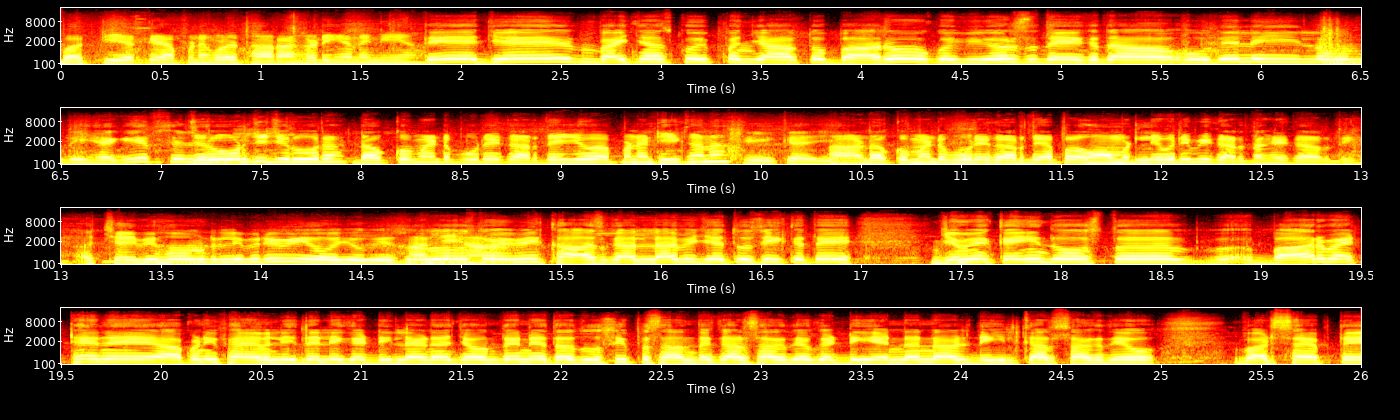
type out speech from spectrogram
ਬਾਕੀ ਅੱਗੇ ਆਪਣੇ ਕੋਲੇ 18 ਖੜੀਆਂ ਨੇਗੀਆਂ। ਤੇ ਜੇ ਬਾਈ ਚਾਂਸ ਕੋਈ ਪੰਜਾਬ ਤੋਂ ਬਾਹਰੋਂ ਕੋਈ ਵਿਊਅਰਸ ਦੇਖਦਾ ਉਹਦੇ ਲਈ ਲੋਨ ਦੀ ਹੈਗੀ ਫੈਸਿਲਿਟੀ ਜ਼ਰੂਰ ਜੀ ਜ਼ਰੂਰ। ਡਾਕੂਮੈਂਟ ਪੂਰੇ ਕਰਦੇ ਜੋ ਆਪਣੇ ਠੀਕ ਹੈ ਨਾ? ਠੀਕ ਹੈ ਜੀ। ਹਾਂ ਡਾਕੂਮੈਂਟ ਪੂਰੇ ਕਰਦੇ ਆਪਾਂ ਹੋਮ ਡਿਲੀਵਰੀ ਵੀ ਕਰ ਦਾਂਗੇ ਕਾਰ ਦੀ। ਅੱਛਾ ਇਹ ਵੀ ਹੋਮ ਡਿਲੀਵਰੀ ਵੀ ਹੋ ਜੂਗੀ। ਸੋ ਦੋਸਤੋ ਇਹ ਵੀ ਖਾਸ ਗੱਲ ਆ ਵੀ ਜੇ ਤੁਸੀਂ ਕਿਤੇ ਜਿਵੇਂ ਕਈ ਦੋਸਤ ਬਾਹਰ ਬੈਠੇ ਨੇ ਆਪਣੀ ਫੈਮਿਲੀ ਦੇ ਲਈ ਗੱਡੀ ਲੈਣਾ ਚਾਹੁੰਦੇ ਨੇ ਤਾਂ ਤੁਸੀਂ ਪਸੰਦ ਕਰ ਸਕਦੇ ਹੋ ਗੱਡੀ ਇਹਨਾਂ ਨਾਲ ਡੀਲ ਕਰ ਸਕਦੇ ਹੋ। WhatsApp ਤੇ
